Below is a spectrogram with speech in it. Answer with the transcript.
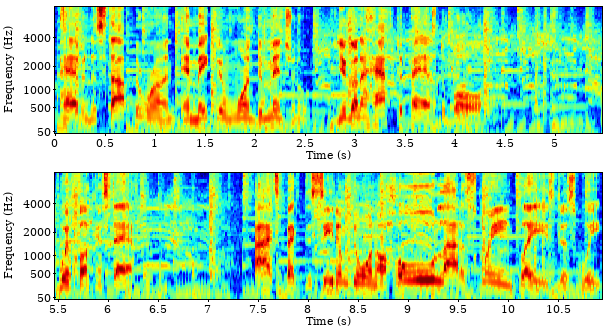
having to stop the run and make them one dimensional. You're gonna have to pass the ball with fucking Stafford. I expect to see them doing a whole lot of screenplays this week.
